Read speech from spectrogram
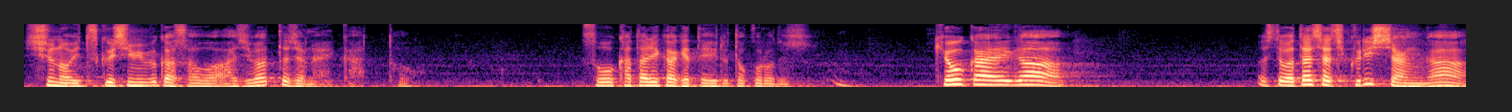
主の慈しみ深さを味わったじゃないかとそう語りかけているところです。教会がそして私たちクリスチャンが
